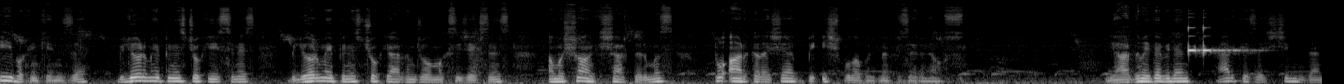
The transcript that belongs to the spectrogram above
İyi bakın kendinize. Biliyorum hepiniz çok iyisiniz. Biliyorum hepiniz çok yardımcı olmak isteyeceksiniz. Ama şu anki şartlarımız bu arkadaşa bir iş bulabilmek üzerine olsun. Yardım edebilen herkese şimdiden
